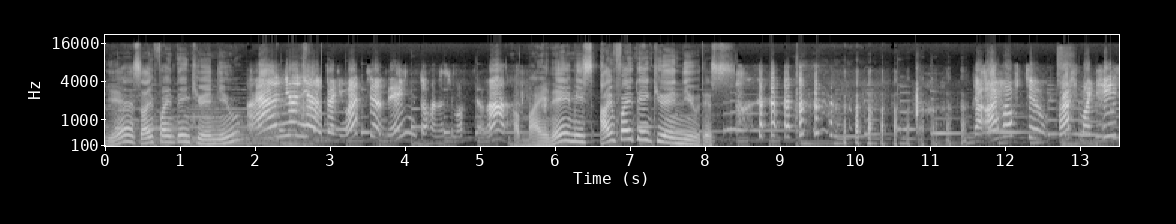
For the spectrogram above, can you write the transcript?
Yes, I'm fine, thank you. And you? 아니 아니야. 저기 What's your name? と話しましたよな。 Ah, my name is I'm fine, thank you. And you です。 Yeah, I have to brush my teeth.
